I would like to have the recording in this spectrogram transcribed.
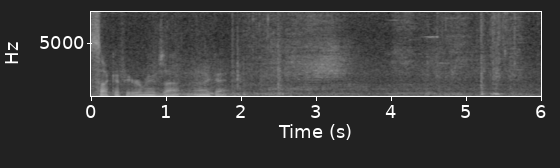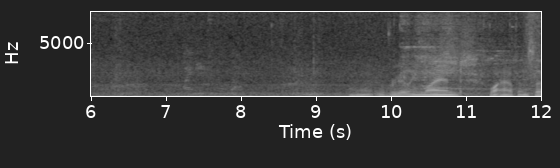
Suck if he removes that. Okay. I don't really mind what happens there.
